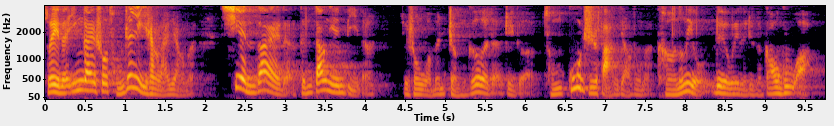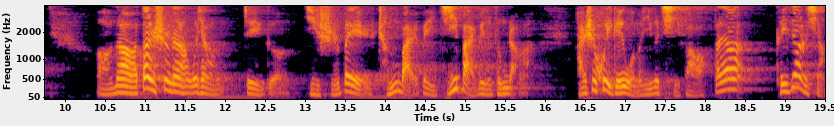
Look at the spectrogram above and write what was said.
所以呢，应该说从这个意义上来讲呢，现在的跟当年比呢，就说我们整个的这个从估值法的角度呢，可能有略微的这个高估啊，啊，那但是呢，我想这个几十倍、成百倍、几百倍的增长啊，还是会给我们一个启发啊。大家可以这样想。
